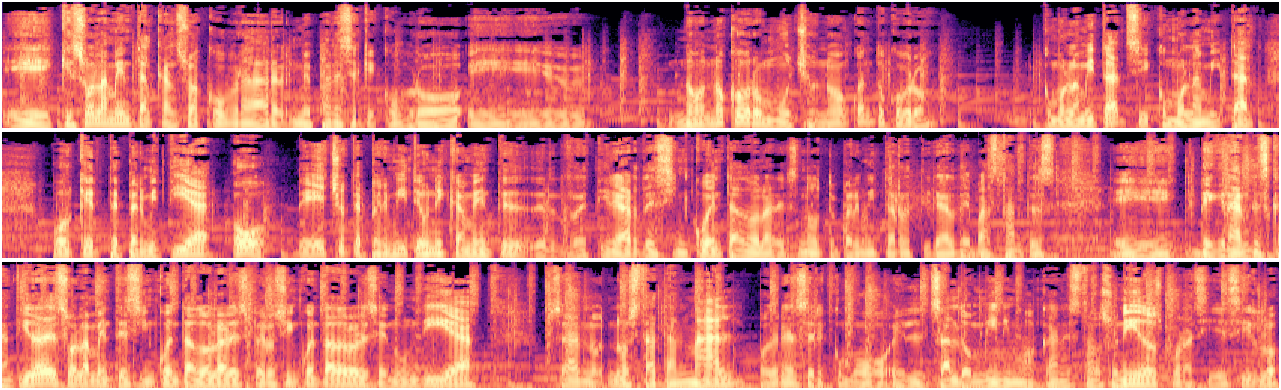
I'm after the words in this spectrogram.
eh, que solamente alcanzó a cobrar, me parece que cobró, eh, no, no cobró mucho, ¿no? ¿Cuánto cobró? Como la mitad, sí, como la mitad, porque te permitía, o oh, de hecho te permite únicamente retirar de 50 dólares, no te permite retirar de bastantes, eh, de grandes cantidades, solamente 50 dólares, pero 50 dólares en un día, o sea, no, no está tan mal, podría ser como el saldo mínimo acá en Estados Unidos, por así decirlo.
